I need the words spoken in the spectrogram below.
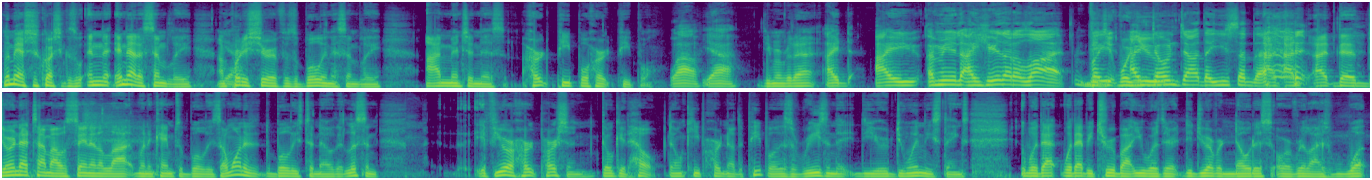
Let me ask you this question because in, in that assembly, I'm Yeah. pretty sure if it was a bullying assembly, I mentioned this hurt people hurt people. Wow, yeah, Do you remember that? I, I, I mean, I hear that a lot, but you- I you- don't doubt that you said that. I, I, the, during that time, I was saying it a lot when it came to bullies. I wanted the bullies to know that listen, if you're a hurt person, go get help. Don't keep hurting other people. There's a reason that you're doing these things. Would that would that be true about you? Was there? Did you ever notice or realize what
